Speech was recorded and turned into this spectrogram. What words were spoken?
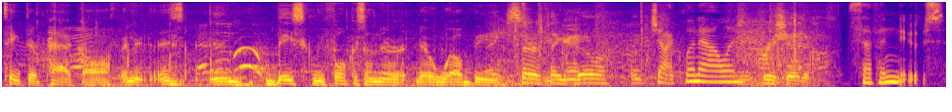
take their pack off and, and basically focus on their, their well-being. Sir, thank you. Jaclyn Allen, Appreciate it. 7 News.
